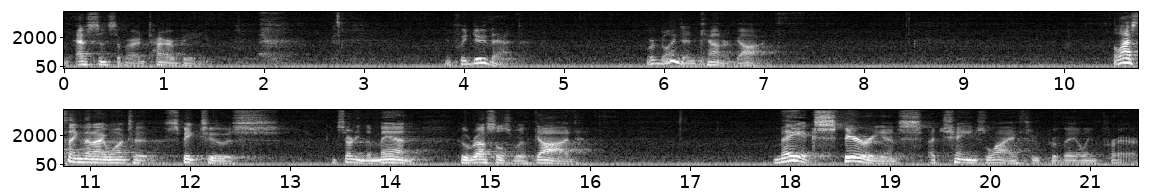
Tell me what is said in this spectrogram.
the essence of our entire being. If we do that, we're going to encounter God. The last thing that I want to speak to is concerning the man who wrestles with God. may experience a changed life through prevailing prayer.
